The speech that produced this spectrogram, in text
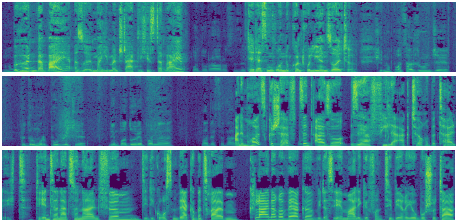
Behörden dabei, also immer jemand staatliches dabei, der das im Grunde kontrollieren sollte. An dem Holzgeschäft sind also sehr viele Akteure beteiligt. Die internationalen Firmen, die die großen Werke betreiben, kleinere Werke wie das ehemalige von Tiberio Buschuta,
